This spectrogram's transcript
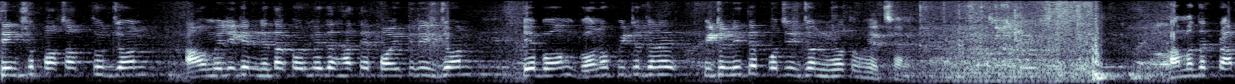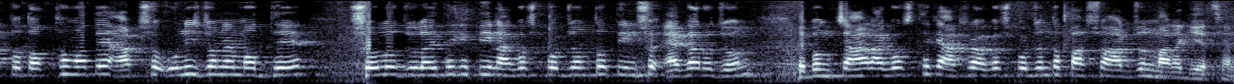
তিনশো পঁচাত্তর জন, আওয়ামী লীগের নেতাকর্মীদের হাতে পঁয়ত্রিশ জন এবং গণপিটনের পিটুনিতে পঁচিশ জন নিহত হয়েছেন। আমাদের প্রাপ্ত তথ্য মতে, আটশো উনিশ জনের মধ্যে ষোলো জুলাই থেকে তিন আগস্ট পর্যন্ত তিনশো এগারো জন এবং চার আগস্ট থেকে আঠারো আগস্ট পর্যন্ত পাঁচশো আট জন মারা গিয়েছেন।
